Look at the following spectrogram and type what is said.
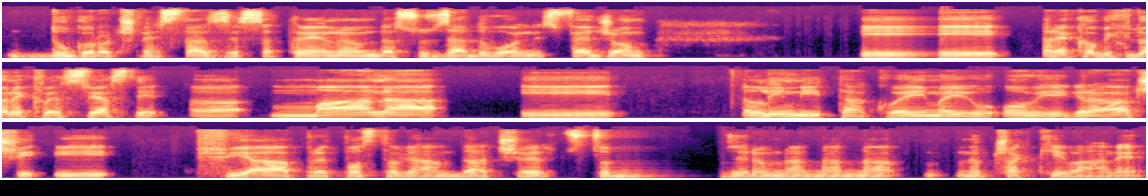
dugoročne staze sa trenerom, da su zadovoljni s Feđom i, rekao bih donekle svjesni uh, mana i limita koje imaju ovi igrači i ja pretpostavljam da će s obzirom na, na, na neočekivane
